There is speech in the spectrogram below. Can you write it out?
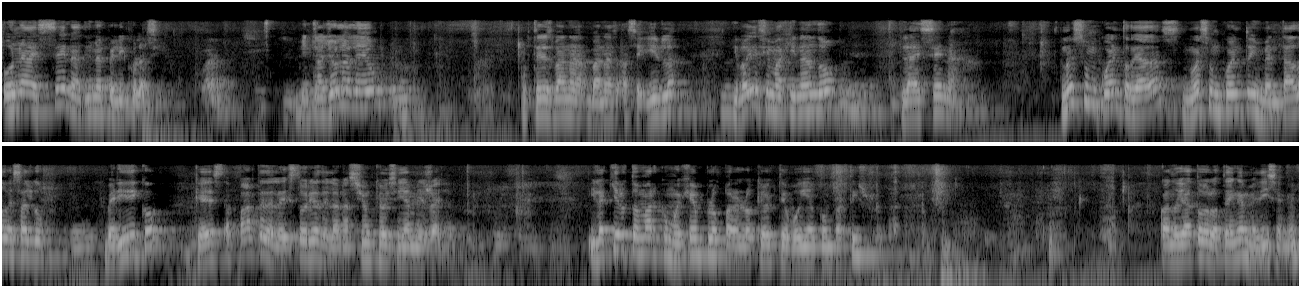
una escena de una película así. Mientras yo la leo, ustedes van a, van a seguirla y vayan imaginando la escena. No es un cuento de hadas, no es un cuento inventado, es algo verídico que es parte de la historia de la nación que hoy se llama Israel. Y la quiero tomar como ejemplo para lo que hoy te voy a compartir. Cuando ya todo lo tengan, me dicen, ¿eh?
